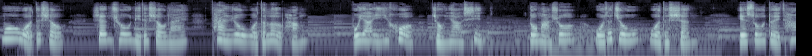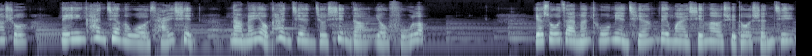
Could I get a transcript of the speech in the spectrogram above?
摸我的手；伸出你的手来。”探入我的肋旁，不要疑惑，总要信。多马说：“我的主，我的神。”耶稣对他说：“你因看见了我才信，那没有看见就信的有福了。”耶稣在门徒面前另外行了许多神迹，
